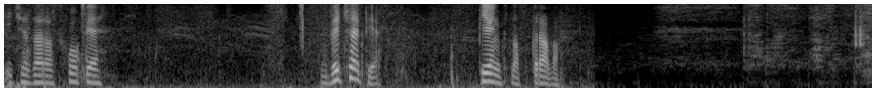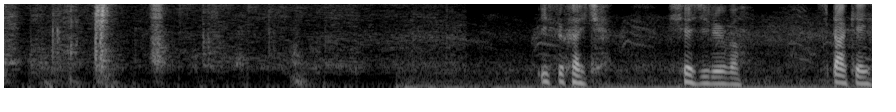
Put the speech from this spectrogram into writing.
i cię zaraz chłopie wyczepię. Piękna sprawa. I słuchajcie, siedzi ryba w takiej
